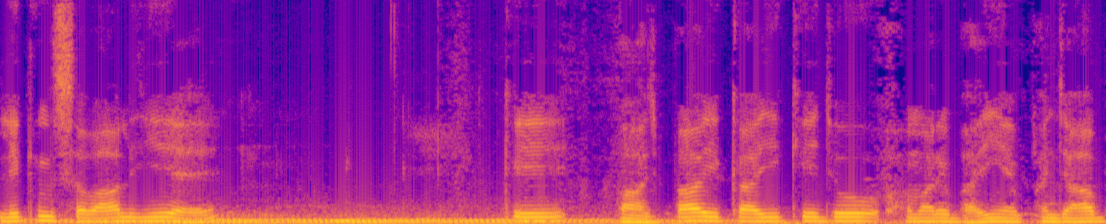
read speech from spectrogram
लेकिन सवाल ये है कि भाजपा इकाई के जो हमारे भाई हैं, पंजाब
